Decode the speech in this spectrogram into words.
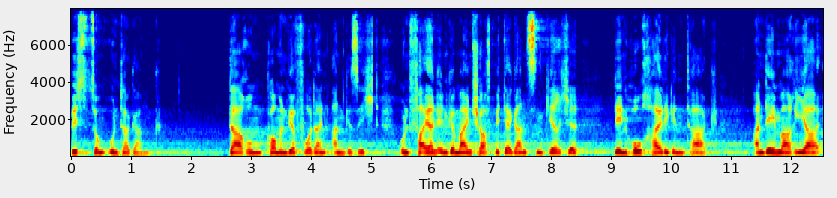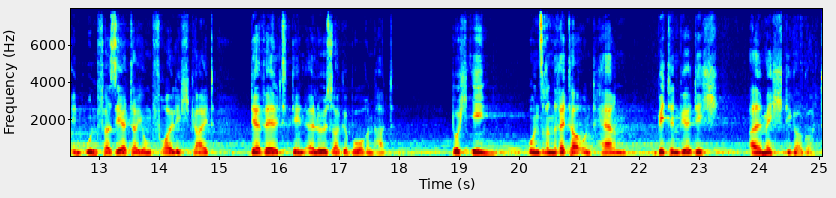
bis zum Untergang. Darum kommen wir vor dein Angesicht und feiern in Gemeinschaft mit der ganzen Kirche den hochheiligen Tag, an dem Maria in unversehrter Jungfräulichkeit der Welt den Erlöser geboren hat. Durch ihn, unseren Retter und Herrn, bitten wir dich, allmächtiger Gott.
